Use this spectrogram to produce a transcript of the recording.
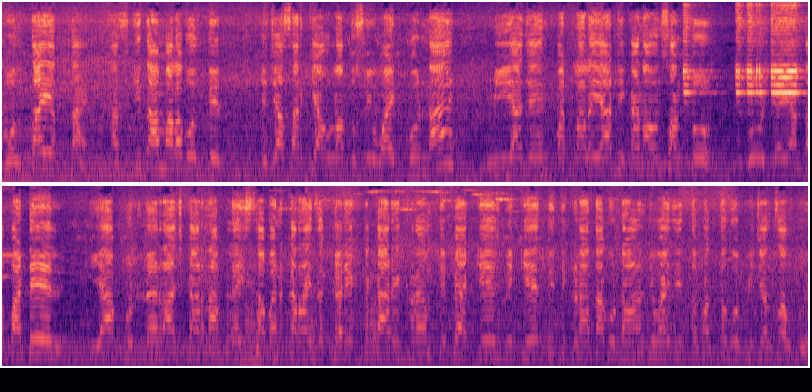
बोलता येत नाही. खाजगीत आम्हाला बोलतेत. ह्याच्यासारखी अवलाद दुसरी वाईट कोण नाही? मी या जयंत पाटलाला या ठिकाणाहून सांगतो. तो जयंत पाटील या पुढलं राजकारण आपल्या हिस्साबानं करायचं. करेक्ट कार्यक्रम ते पॅकेज बिकेज ते तिकडं आता गुंडाळून ठेवायचं. इथं फक्त गोपीचंद चालतोय.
